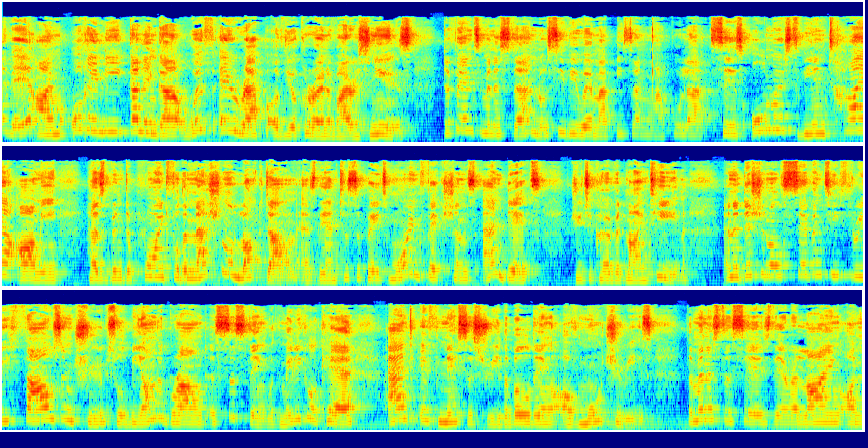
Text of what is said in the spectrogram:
Hi there, I'm Aurélie Kalenga with a wrap of your coronavirus news. Defense Minister Nosiviwe Mapisa-Nqakula says almost the entire army has been deployed for the national lockdown as they anticipate more infections and deaths due to COVID-19. An additional 73,000 troops will be on the ground assisting with medical care and, if necessary, the building of mortuaries. The minister says they're relying on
